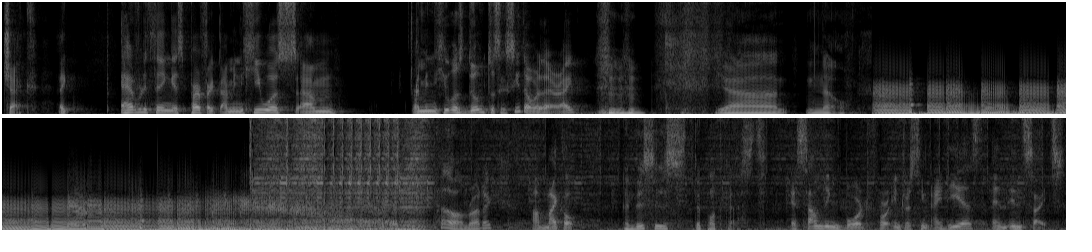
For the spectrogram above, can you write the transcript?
check. Like everything is perfect. I mean, he was. Um, I mean, he was doomed to succeed over there, right? Yeah, no. Hello, I'm Radek, I'm Michael, and this is the podcast. a sounding board for interesting ideas and insights.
